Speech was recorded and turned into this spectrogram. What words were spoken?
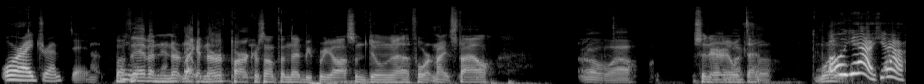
or I dreamt it. Well, if they have a ner- like a Nerf park or something, that'd be pretty awesome. Doing a Fortnite style Oh wow. scenario with that. so. Oh yeah, yeah.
